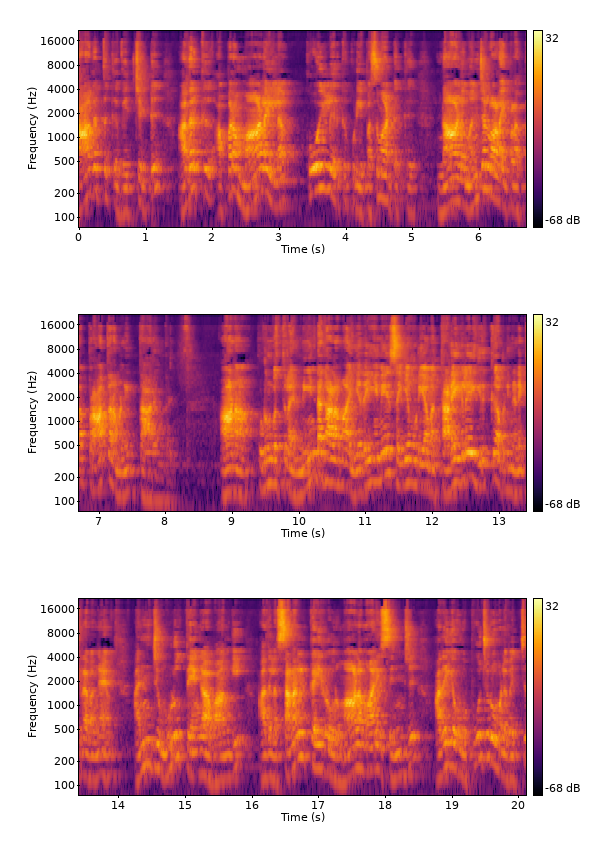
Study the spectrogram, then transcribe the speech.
காகத்துக்கு வச்சுட்டு அதற்கு அப்புறம் மாலையில் கோயிலில் இருக்கக்கூடிய பசுமாட்டுக்கு நாலு மஞ்சள் வாழைப்பழத்தை பிரார்த்தனை பண்ணி தாருங்கள். ஆனால் குடும்பத்தில் நீண்ட காலமாக எதையுமே செய்ய முடியாமல் தடைகளே இருக்குது அப்படின்னு நினைக்கிறவங்க அஞ்சு முழு தேங்காய் வாங்கி அதில் சணல் கயிறு ஒரு மாலை மாதிரி செஞ்சு அதை அவங்க பூஜை ரூமில் வச்சு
